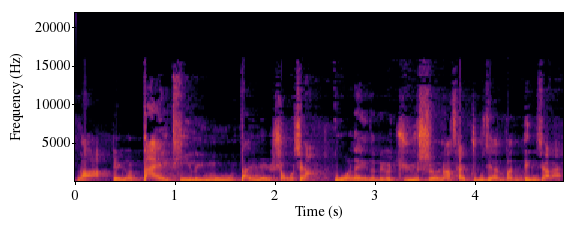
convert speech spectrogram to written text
啊，这个代替铃木担任首相，国内的这个局势呢才逐渐稳定下来。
